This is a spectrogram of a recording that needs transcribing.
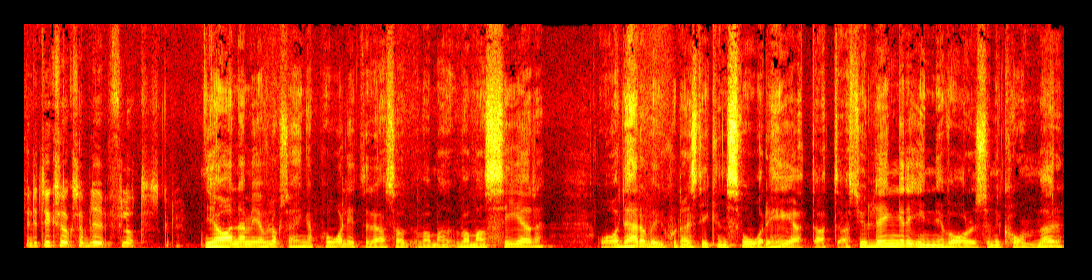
Men det tycks också bli... Förlåt? Skulle... Ja, nej, men jag vill också hänga på lite där, alltså, vad, man, vad man ser. Och det här har väl journalistiken en svårighet. Att, alltså, ju längre in i varelsen vi kommer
